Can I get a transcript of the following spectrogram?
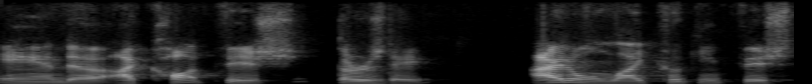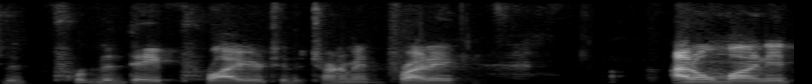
And uh, I caught fish Thursday. I don't like cooking fish the, the day prior to the tournament, Friday. I don't mind it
